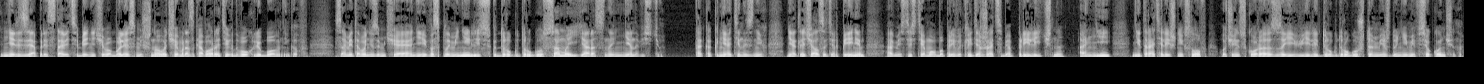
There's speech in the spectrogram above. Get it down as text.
Нельзя представить себе ничего более смешного, чем разговор этих двух любовников. Сами того не замечая, они воспламенились к друг другу самой яростной ненавистью. Так как ни один из них не отличался терпением, а вместе с тем оба привыкли держать себя прилично, они, не тратя лишних слов, очень скоро заявили друг другу, что между ними все кончено.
